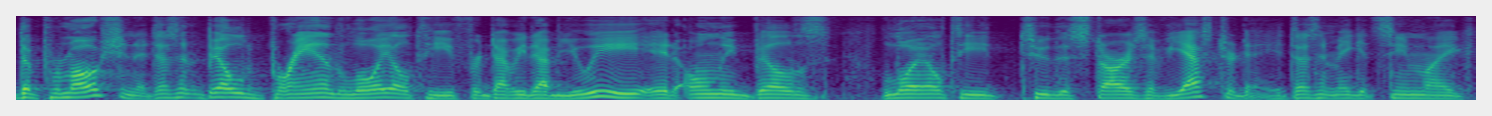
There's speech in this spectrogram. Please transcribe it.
the promotion. It doesn't build brand loyalty for WWE. It only builds loyalty to the stars of yesterday. It doesn't make it seem like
